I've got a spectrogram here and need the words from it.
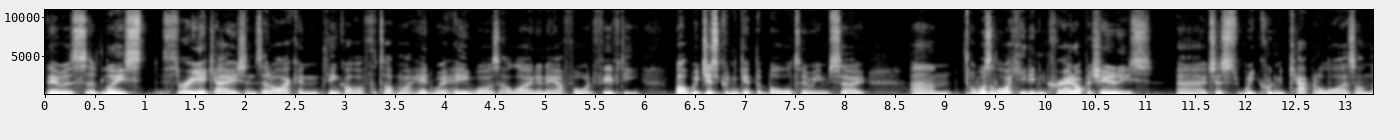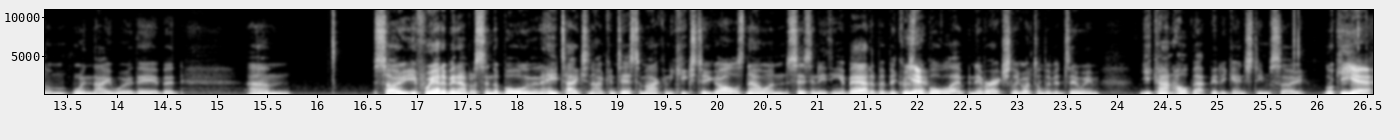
there was at least three occasions that I can think of off the top of my head where he was alone in our forward fifty, but we just couldn't get the ball to him. So um, it wasn't like he didn't create opportunities. Uh, just we couldn't capitalize on them when they were there. But um, so if we had been able to send the ball in and he takes an uncontested mark and he kicks two goals, no one says anything about it. But because Yeah. the ball never actually got delivered to him, you can't hold that bit against him. So look, he, Yeah.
